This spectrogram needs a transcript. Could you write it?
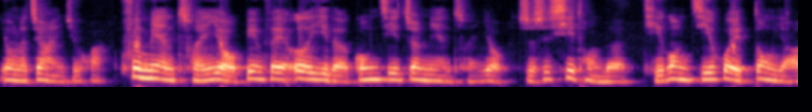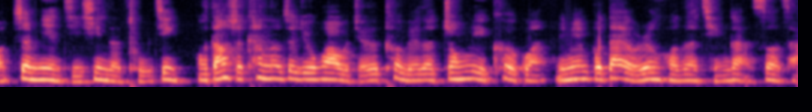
用了这样一句话：负面存有并非恶意的攻击正面存有，只是系统的提供机会动摇正面即兴的途径。我当时看到这句话，我觉得特别的中立客观，里面不带有任何的情感色彩，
